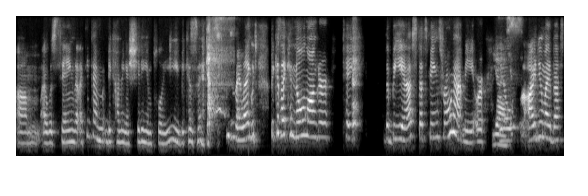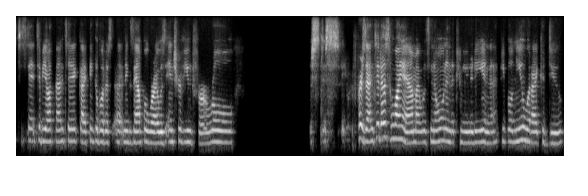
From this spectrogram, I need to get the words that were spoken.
um, I was saying that I think I'm becoming a shitty employee because my language because I can no longer take the BS that's being thrown at me. Or yes. you know, I do my best to stay, to be authentic. I think about a, an example where I was interviewed for a role. Just presented as who I am. I was known in the community, and people knew what I could do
